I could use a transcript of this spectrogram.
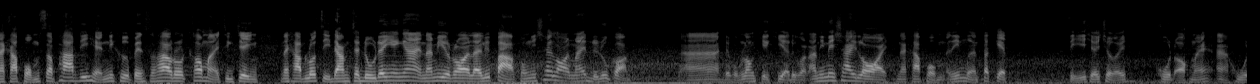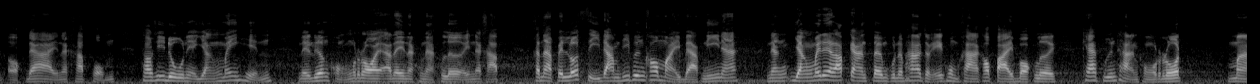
นะครับผมสภาพที่เห็นนี่คือเป็นสภาพรถเข้าใหม่จริงๆนะครับรถสีดำจะดูได้ง่ายๆนะมีรอยอะไรหรือเปล่า ตรงนี้ใช่รอยไหมเดี๋ยวดูก่อน อ่าเดี๋ยวผมลองเขี่ยๆดูก่อน อันนี้ไม่ใช่รอยนะครับผมอันนี้เหมือนสะเก็ดสีเฉยๆ ขูดออกไหมอ่าขูดออกได้นะครับผม เท่าที่ดูเนี่ยยังไม่เห็นในเรื่องของรอยอะไรหนักๆเลยนะครับ ขนาดเป็นรถสีดำที่เพิ่งเข้าใหม่แบบนี้นะ ยังยังไม่ได้รับการเติมคุณภาพจากเอ็กคมคาเข้าไปบอกเลย แค่พื้นฐานของรถมา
